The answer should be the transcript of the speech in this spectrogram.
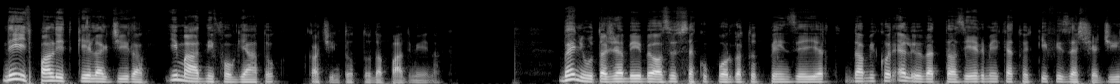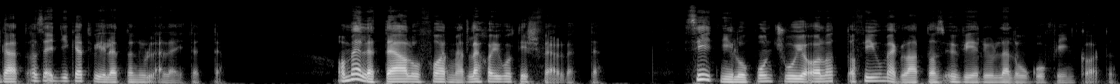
Négy palit kélek, Dzsira, imádni fogjátok, kacsintott oda Padménak. Benyúlt a zsebébe az összekuporgatott pénzéért, de amikor elővette az érméket, hogy kifizesse Girát, az egyiket véletlenül elejtette. A mellette álló farmer lehajolt és felvette. Szétnyíló poncsója alatt a fiú meglátta az övéről lelógó fénykardot.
